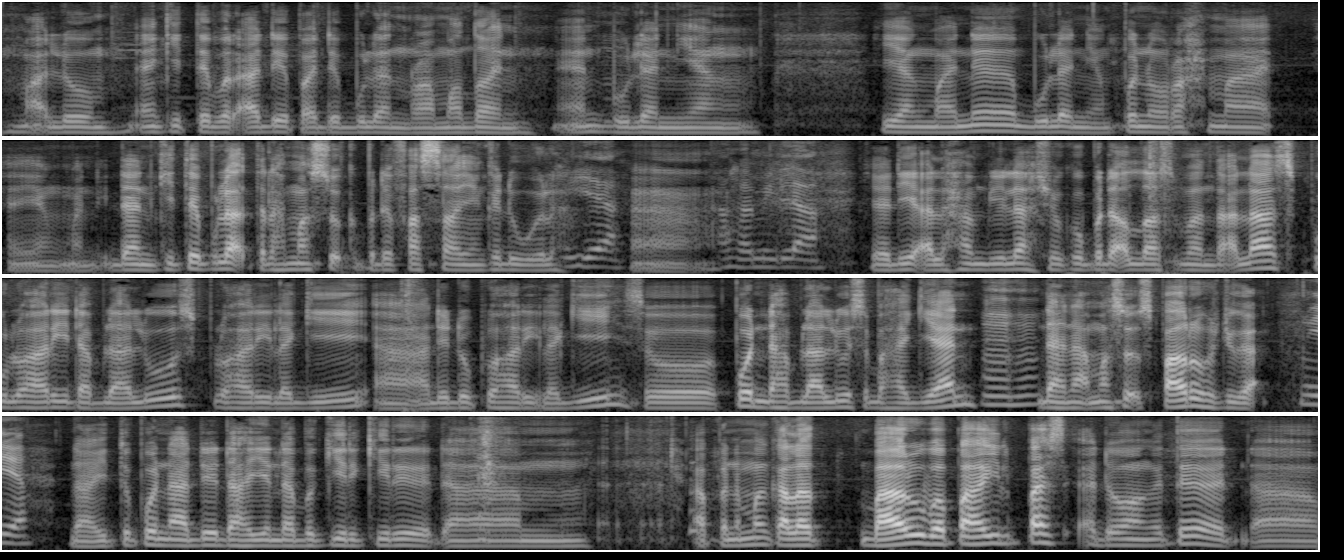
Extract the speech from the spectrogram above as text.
maklum, yang kita berada pada bulan Ramadan, kan, bulan yang yang mana bulan yang penuh rahmat, Eh, yang mana dan kita pula telah masuk kepada fasa yang kedua lah. Ya. Ha. Alhamdulillah. Jadi alhamdulillah syukur pada Allah Subhanahu taala 10 hari dah berlalu, 10 hari lagi, uh, ada 20 hari lagi. So pun dah berlalu sebahagian uh-huh. dah nak masuk separuh juga. Ya. Dah itu pun ada dah yang dah berkira-kira um, apa nama kalau baru beberapa hari lepas ada orang kata uh,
